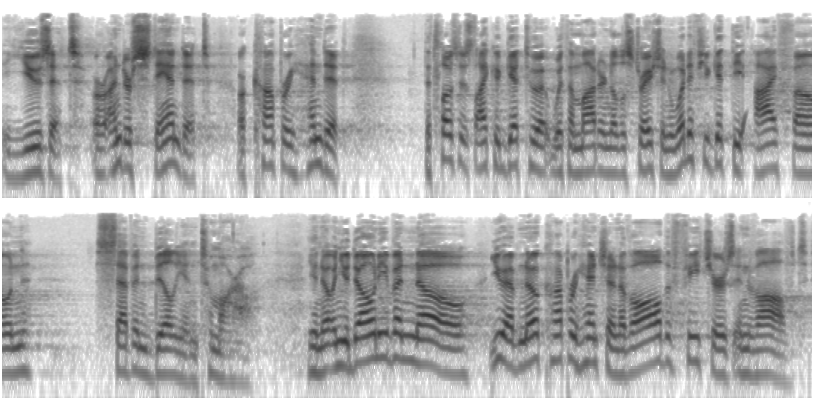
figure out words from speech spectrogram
use it or understand it or comprehend it. The closest I could get to it with a modern illustration what if you get the iPhone 7 billion tomorrow? You know, and you don't even know, you have no comprehension of all the features involved.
